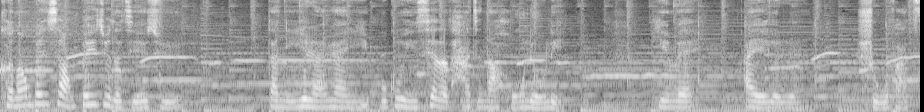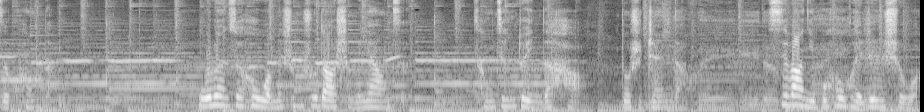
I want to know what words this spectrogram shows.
可能奔向悲剧的结局，但你依然愿意不顾一切的踏进那洪流里，因为爱一个人是无法自控的。无论最后我们生疏到什么样子。曾经对你的好都是真的，希望你不后悔认识我，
